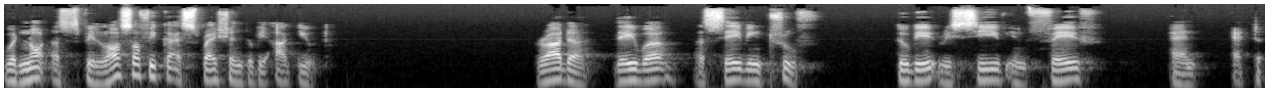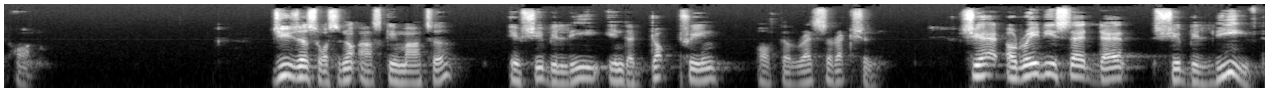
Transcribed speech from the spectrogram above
were not a philosophical expression to be argued. Rather, they were a saving truth to be received in faith and acted on. Jesus was not asking Martha if she believed in the doctrine of the resurrection. She had already said that she believed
